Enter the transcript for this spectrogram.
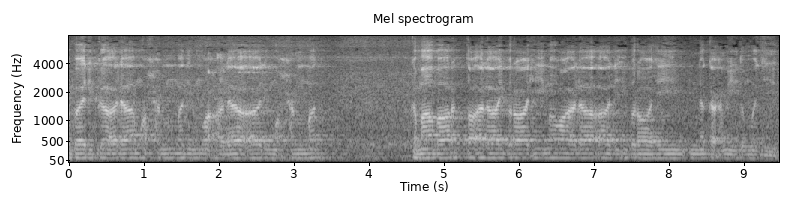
وبارك على محمد وعلى آل محمد كما باركت على إبراهيم وعلى آل إبراهيم إنك حميد مجيد.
